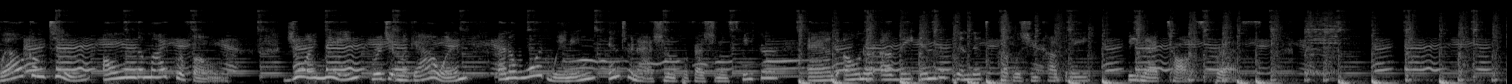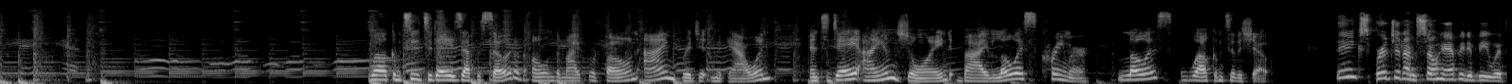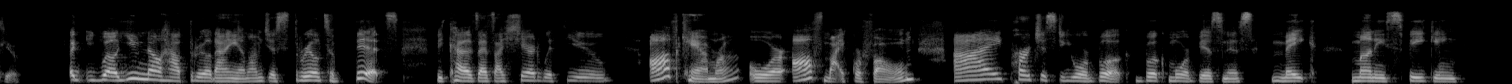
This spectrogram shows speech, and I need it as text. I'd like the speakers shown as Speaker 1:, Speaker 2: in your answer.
Speaker 1: Welcome to Own the Microphone. Join me, Bridgett McGowen, an award winning international professional speaker and owner of the independent publishing company, BMcTALKS Press. Welcome to today's episode of Own the Microphone. I'm Bridgett McGowen, and today I am joined by Lois Creamer. Lois, welcome to the show.
Speaker 2: Thanks, Bridgett. I'm so happy to be with you.
Speaker 1: Uh, well, you know how thrilled I am. I'm just thrilled to bits because, as I shared with you off camera or off microphone, I purchased your book, Book More Business, Make Money Speaking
